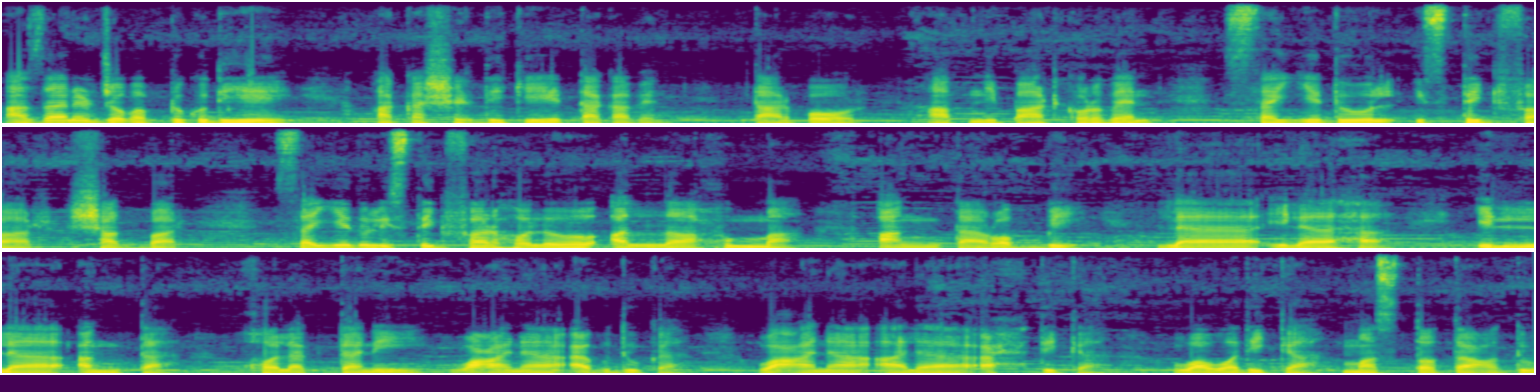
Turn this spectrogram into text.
আজানের জবাবটুকু দিয়ে আকাশের দিকে তাকাবেন। তারপর আপনি পাঠ করবেন সাইয়েদুল ইস্তিগফার সাতবার। সাইয়েদুল ইস্তিগফার হলো আল্লাহ হুম্মা আংতা রব্বি লা ইলাহা ইল্লা আংতা খলাক্তানি ওয়ানা আবদুকা ওয়ানা আলা আহদিকা ওয়াওয়াদিকা মাস্ততাতু,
